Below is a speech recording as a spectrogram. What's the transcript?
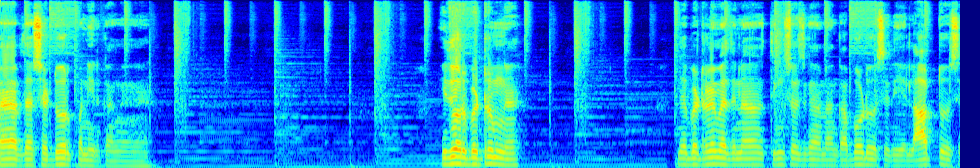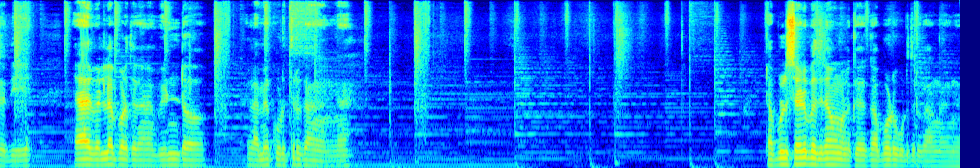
வேறு தான் ஷெட் ஒர்க் பண்ணியிருக்காங்கங்க இது ஒரு பெட்ரூம்ங்க இந்த பெட்ரூம் பார்த்தீங்கன்னா திங்ஸ் வச்சுக்கான கபோர்டு வசதி லாப்டு வசதி யார் வெளில போகிறதுக்கான விண்டோ எல்லாமே கொடுத்துருக்காங்கங்க. டபுள் சைடு பார்த்தீங்கன்னா உங்களுக்கு கபோர்டு கொடுத்துருக்காங்கங்க.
